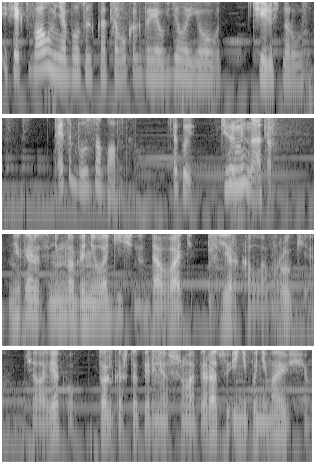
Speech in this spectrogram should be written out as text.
эффект вау у меня был только от того, когда я увидела ее вот челюсть наружу. Это было забавно. Такой терминатор. Мне кажется, немного нелогично давать зеркало в руки человеку, только что перенесшему операцию и не понимающим,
